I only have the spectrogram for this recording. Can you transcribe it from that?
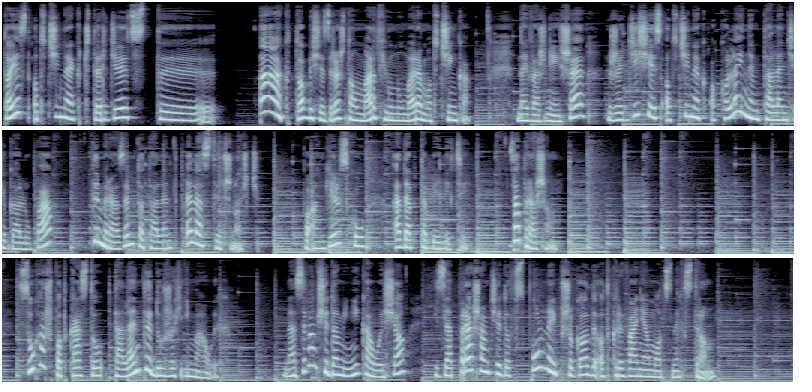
To jest odcinek 40. A kto by się zresztą martwił numerem odcinka? Najważniejsze, że dziś jest odcinek o kolejnym talencie Galupa. Tym razem to talent elastyczność. Po angielsku adaptability. Zapraszam. Słuchasz podcastu Talenty dużych i małych. Nazywam się Dominika Łysio i zapraszam Cię do wspólnej przygody odkrywania mocnych stron.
